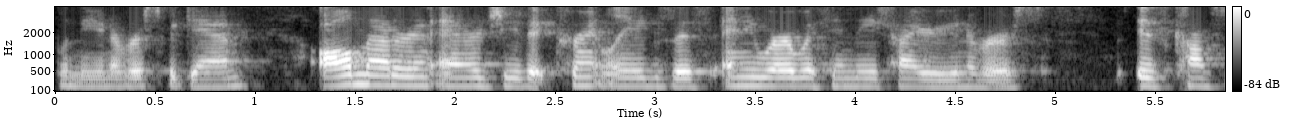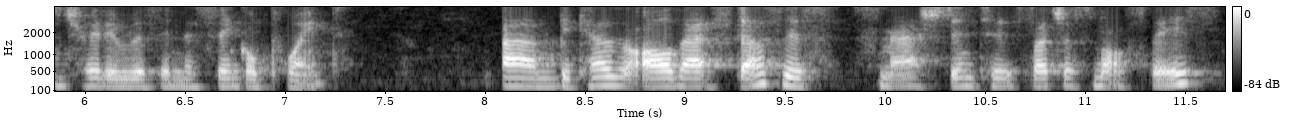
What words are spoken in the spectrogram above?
when the universe began, all matter and energy that currently exists anywhere within the entire universe is concentrated within a single point. Um, because all that stuff is smashed into such a small space,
